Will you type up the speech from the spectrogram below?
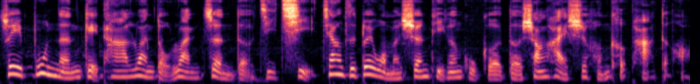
所以不能给它乱抖乱震的机器，这样子对我们身体跟骨骼的伤害是很可怕的哈。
